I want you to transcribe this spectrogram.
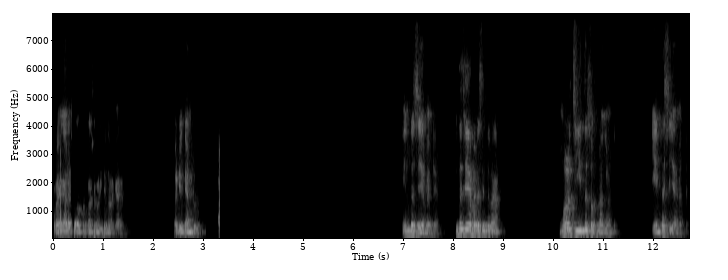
കുറെ കാലത്ത് ഓപ്പറേഷൻ പഠിക്കുന്ന ആൾക്കാരാണ്. വട്ട് യു ക്യാൻ ഡു എന്താ ചെയ്യാൻ പറ്റുക? എന്താ ചെയ്യാൻ പറ്റുക സിന്ധുന നിങ്ങൾ ചീത്ത സ്വപ്നം കണ്ടു. എന്താ ചെയ്യാൻ പറ്റുക?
